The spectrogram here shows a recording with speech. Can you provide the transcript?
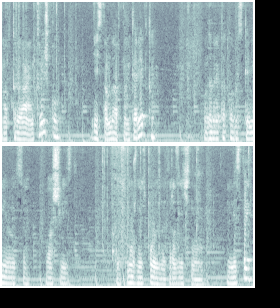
открываем крышку, здесь стандартная каретка, благодаря которой сканируется ваш лист. То есть можно использовать различные листы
